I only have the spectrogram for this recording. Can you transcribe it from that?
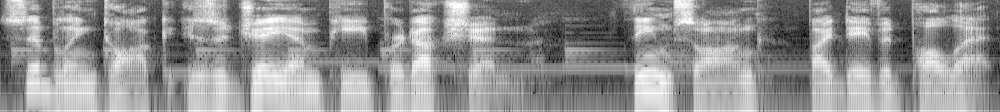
Sibling Talk is a JMP production. Theme song by David Paulette.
